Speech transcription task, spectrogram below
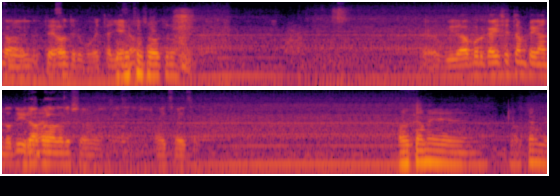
No, este es otro, porque está Pues lleno. este es otro. Pero cuidado porque ahí se están pegando Tira tiros. para la ¿eh? derecha, ¿no? Ahí está, ahí está. Márcame. Márcame.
